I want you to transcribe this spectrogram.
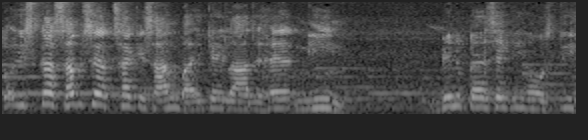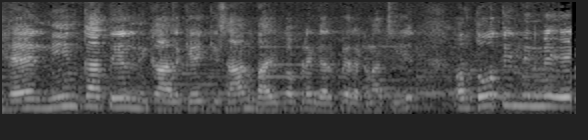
तो इसका सबसे अच्छा किसान भाई का इलाज है नीम। बिन पैसे की औषधि है, नीम का तेल निकाल के किसान भाई को अपने घर पे रखना चाहिए और दो तीन दिन में एक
